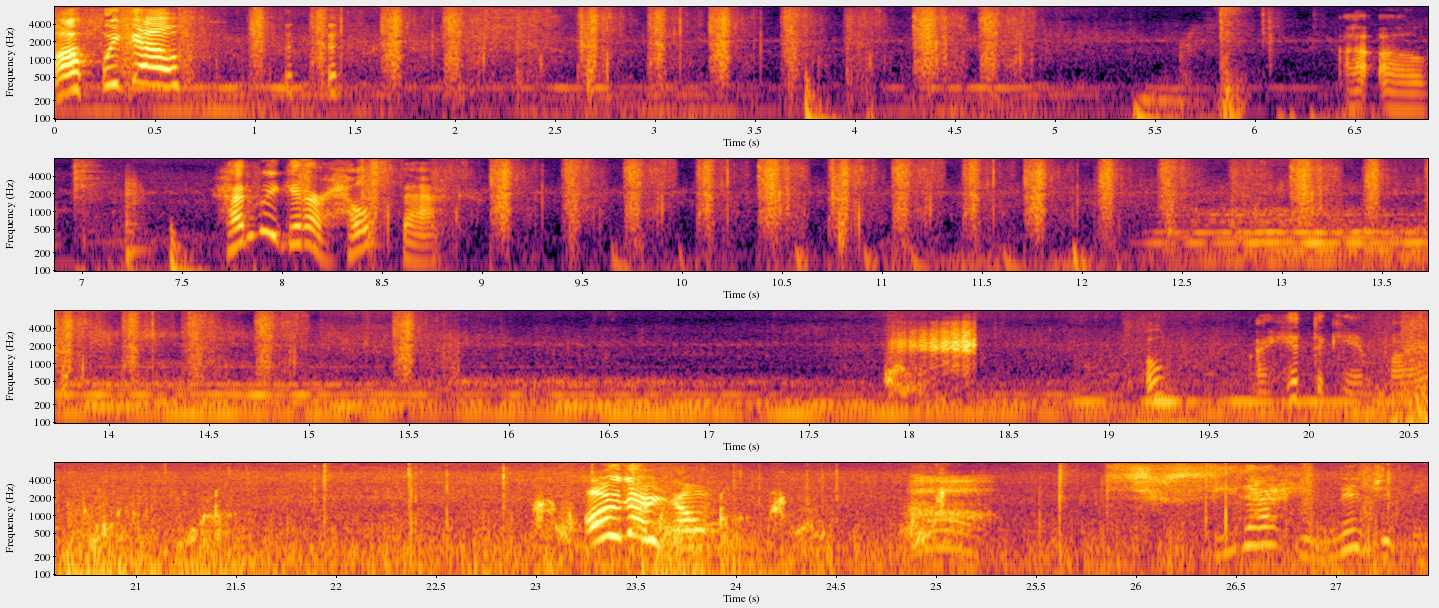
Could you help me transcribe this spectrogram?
Off we go! Uh-oh. How do we get our health back? Oh, I hit the campfire. Oh, there you go! Did you see that? He ninja me.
